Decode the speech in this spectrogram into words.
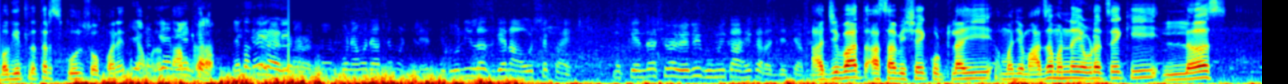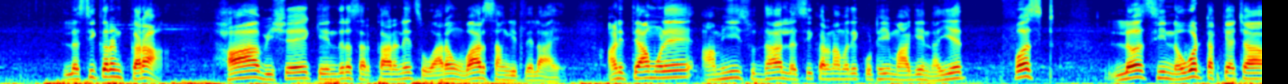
बघितलं तर स्कूल्स ओपन आहेत त्यामुळे काम करा. पुण्यामध्ये असे म्हटले की दोन्ही लस घेणं आवश्यक आहे. मग केंद्राशिवाय वेगळी भूमिका आहे का राज्याची आपली? अजिबात असा विषय कुठलाही म्हणजे माझं म्हणणं एवढंच आहे की लस लसीकरण करा हा विषय केंद्र सरकारनेच वारंवार सांगितलेला आहे. आणि त्यामुळे आम्हीसुद्धा लसीकरणामध्ये कुठेही मागे नाही आहेत फर्स्ट लस ही नव्वद टक्क्याच्या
